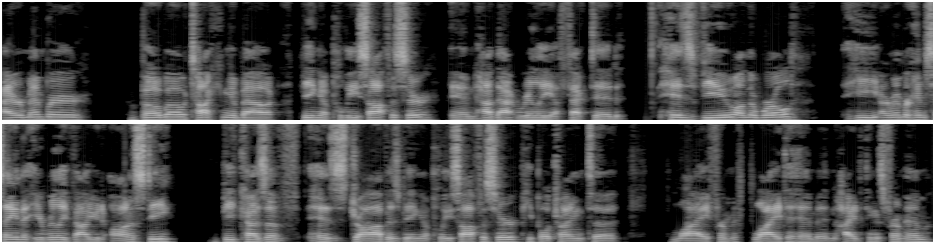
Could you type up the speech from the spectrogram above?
I remember Bobo talking about being a police officer and how that really affected his view on the world. He I remember him saying that he really valued honesty because of his job as being a police officer, people trying to lie from lie to him and hide things from him.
